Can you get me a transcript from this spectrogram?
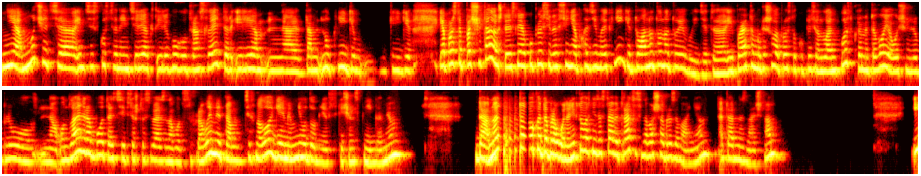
не мучить, искусственный интеллект или Google Translator, или, там, ну, книги книги. Я просто посчитала, что если я куплю себе все необходимые книги, то оно то на то и выйдет. Э, и поэтому решила просто купить онлайн-курс. Кроме того, я очень люблю, онлайн работать, и всё, что связано вот с цифровыми там технологиями, мне удобнее всё-таки, чем с книгами. Да, но это тока добровольно. Никто вас не заставит тратиться на ваше образование. Это однозначно. И,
